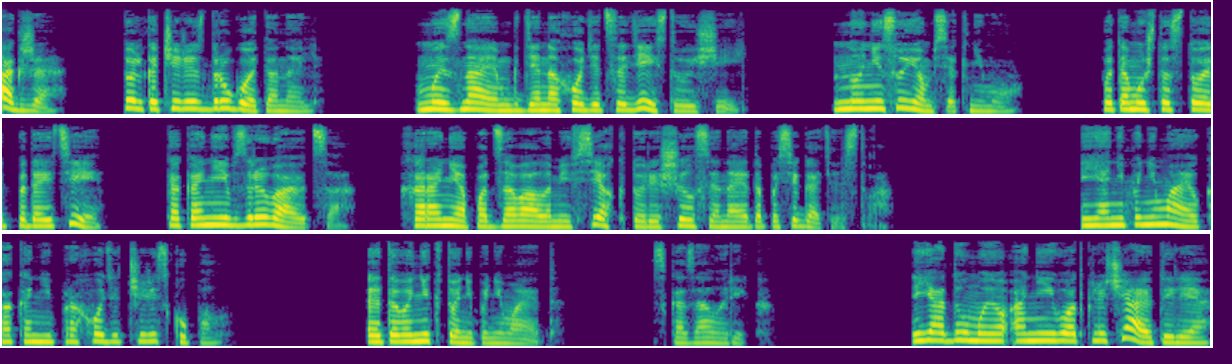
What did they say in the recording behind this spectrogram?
Так же, только через другой тоннель. Мы знаем, где находится действующий, но не суемся к нему, потому что стоит подойти, как они взрываются, хороня под завалами всех, кто решился на это посягательство. Я не понимаю, как они проходят через купол. Этого никто не понимает, сказал Рик. Я думаю, они его отключают или...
